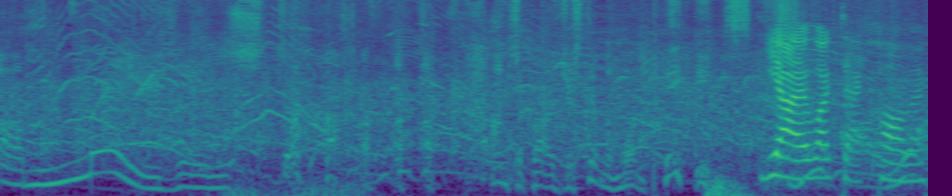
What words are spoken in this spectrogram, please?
amazing stuff. I'm surprised you're still in one piece. Yeah, I like that Oh, comic.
